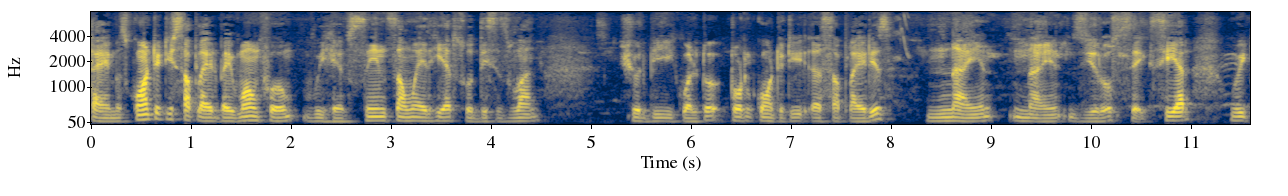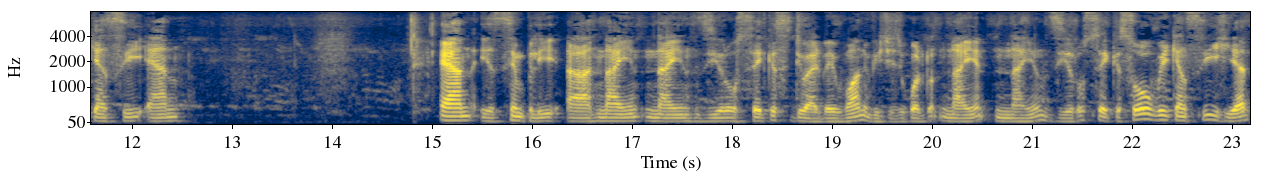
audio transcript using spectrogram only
times quantity supplied by one firm we have seen somewhere here so this is one should be equal to total quantity uh, supplied is 9906 here we can see n n is simply uh, 9906 divided by 1 which is equal to 9906 so we can see here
